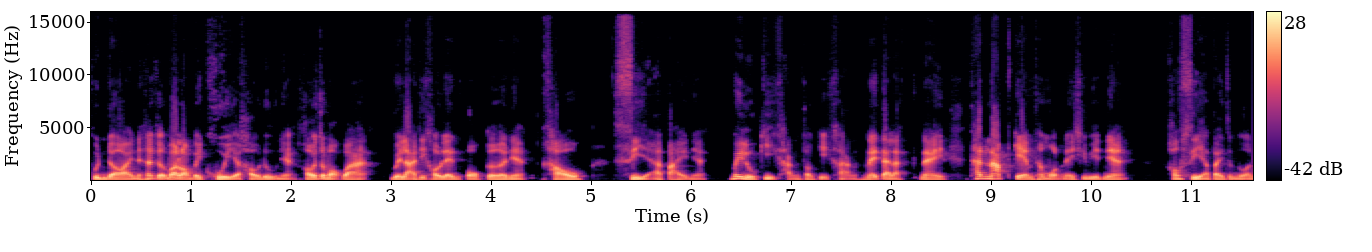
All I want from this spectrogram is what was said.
คุณดอยเนี่ยถ้าเกิดว่าลองไปคุยกับเขาดูเนี่ยเขาจะบอกว่าเวลาที่เขาเล่นโป๊กเกอร์เนี่ยเขาเสียไปเนี่ยไม่รู้กี่ครั้งต่อกี่ครั้ง ในแต่ละในถ้านับเกมทั้งหมดในชีวิตเนี่ยเขาเสียไปจำนวน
